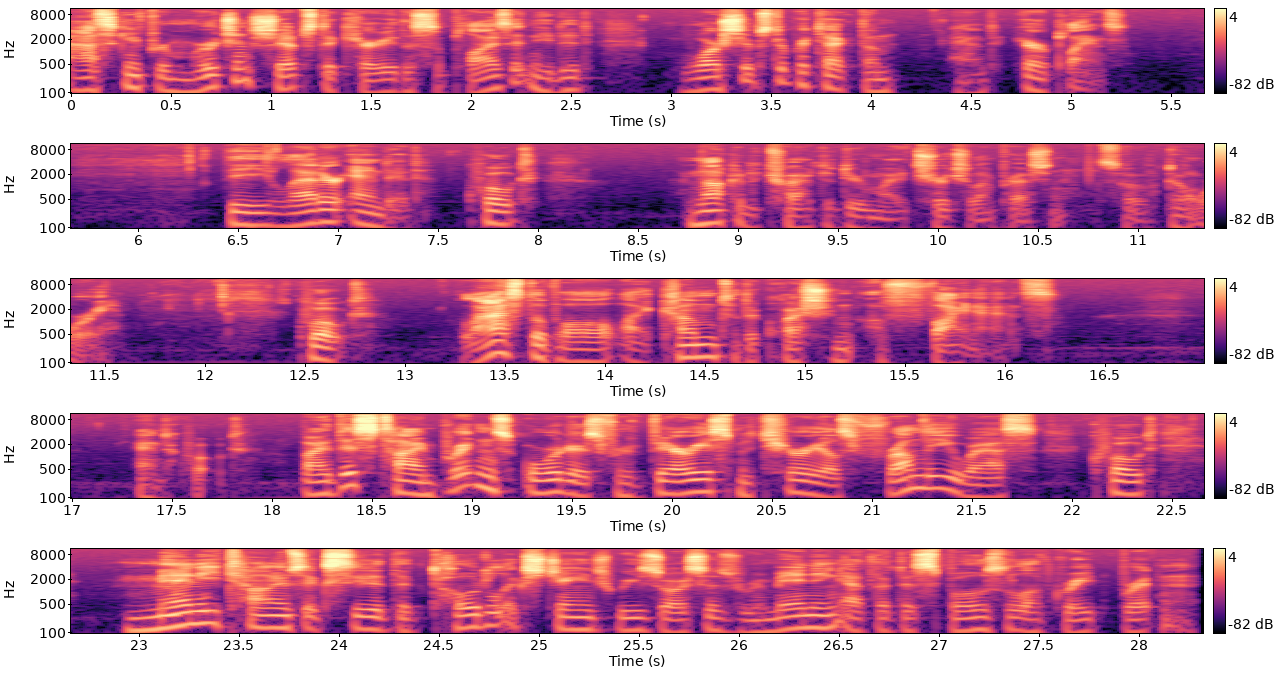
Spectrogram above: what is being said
asking for merchant ships to carry the supplies it needed, warships to protect them, and airplanes. The letter ended, quote, I'm not going to try to do my Churchill impression, so don't worry. Quote, Last of all, I come to the question of finance. End quote. By this time, Britain's orders for various materials from the U.S., quote, many times exceeded the total exchange resources remaining at the disposal of Great Britain,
